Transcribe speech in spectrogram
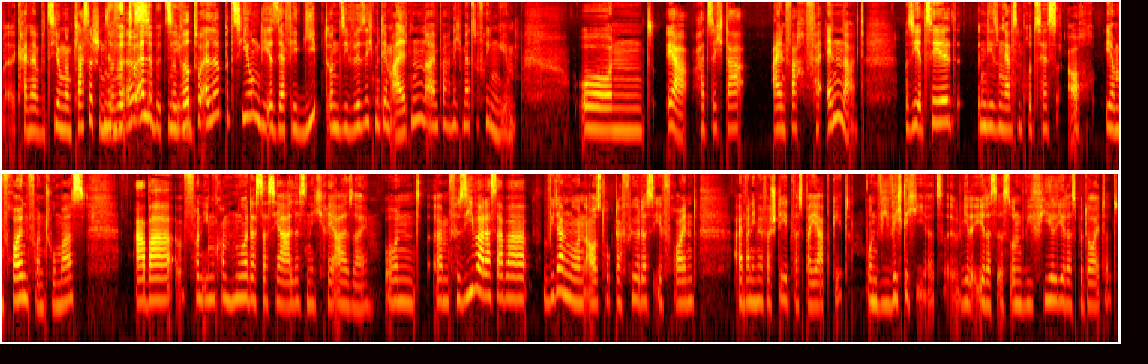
äh, keine Beziehung im klassischen eine Sinne ist. Eine virtuelle Beziehung. Eine virtuelle Beziehung, die ihr sehr viel gibt und sie will sich mit dem Alten einfach nicht mehr zufrieden geben. Und ja, hat sich da einfach verändert. Sie erzählt in diesem ganzen Prozess auch ihrem Freund von Thomas, aber von ihm kommt nur, dass das ja alles nicht real sei. Und ähm, für sie war das aber wieder nur ein Ausdruck dafür, dass ihr Freund einfach nicht mehr versteht, was bei ihr abgeht und wie wichtig ihr, ihr das ist und wie viel ihr das bedeutet.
